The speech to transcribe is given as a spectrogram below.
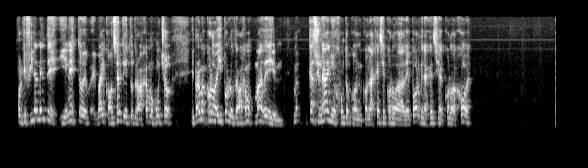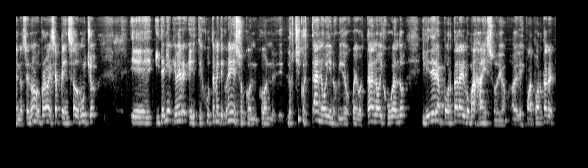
porque finalmente, y en esto va el concepto, y esto trabajamos mucho, el programa Córdoba eSport lo trabajamos más de casi un año junto con, la agencia Córdoba Deporte y la agencia Córdoba Joven. No sé, ¿no? un programa que se ha pensado mucho eh, y tenía que ver este, justamente con eso, con, con, los chicos están hoy en los videojuegos, están hoy jugando, y la idea era aportar algo más a eso, digamos, aportar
